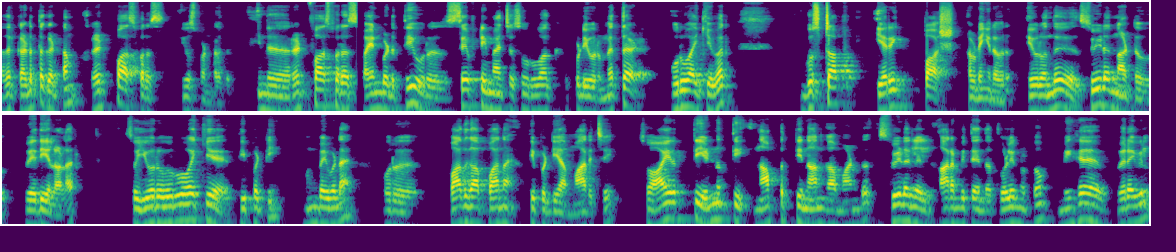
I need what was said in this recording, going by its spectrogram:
அதற்கு அடுத்த கட்டம் ரெட் பாஸ்பரஸ் யூஸ் பண்ணுறது இந்த ரெட் பாஸ்பரஸ் பயன்படுத்தி ஒரு சேஃப்டி மேட்சஸ் உருவாக்கக்கூடிய ஒரு மெத்தட் உருவாக்கியவர் குஸ்டாப் எரிக் பாஷ் அப்படிங்கிறவர். இவர் வந்து ஸ்வீடன் நாட்டு வேதியியலாளர். ஸோ இவர் உருவாக்கிய தீப்பெட்டி முன்பை விட ஒரு பாதுகாப்பான தீப்பெட்டியாக மாறிச்சு. ஸோ ஆயிரத்தி எண்ணூற்றி நாற்பத்தி நான்காம் ஆண்டு ஸ்வீடனில் ஆரம்பித்த இந்த தொழில்நுட்பம் மிக விரைவில்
